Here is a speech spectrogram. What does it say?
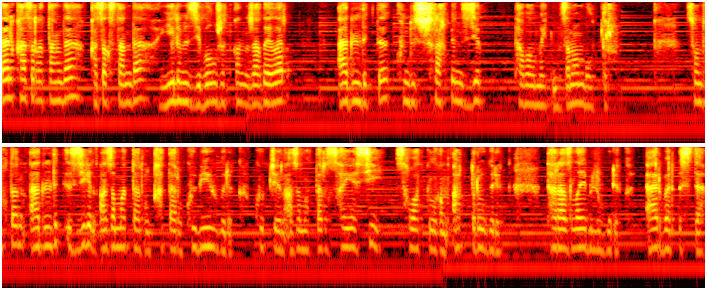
дәл қазіргі таңда қазақстанда елімізде болып жатқан жағдайлар әділдікті күндіз шырақпен іздеп таба алмайтын заман болып тұр. Сондықтан әділдік іздеген азаматтардың қатары көбею керек. Көптеген азаматтар саяси сауаттылығын арттыру керек таразылай білу керек әрбір істі.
